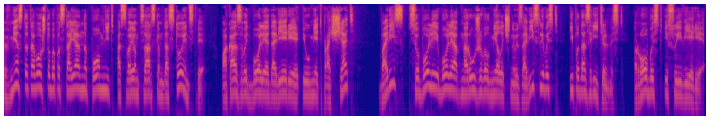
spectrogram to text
Вместо того, чтобы постоянно помнить о своем царском достоинстве, показывать более доверие и уметь прощать, Борис все более и более обнаруживал мелочную завистливость и подозрительность, робость и суеверие.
